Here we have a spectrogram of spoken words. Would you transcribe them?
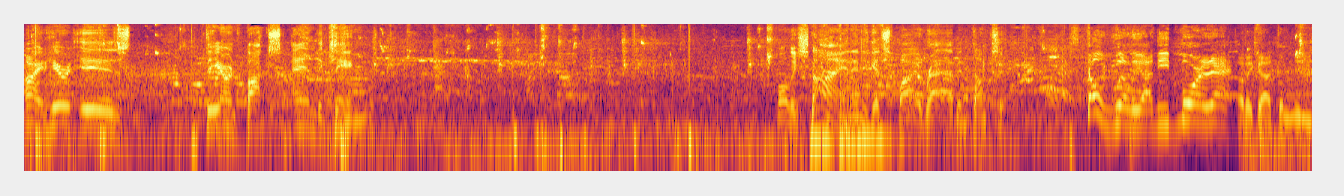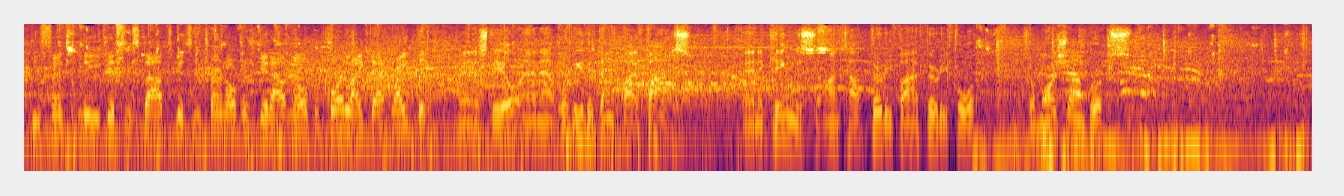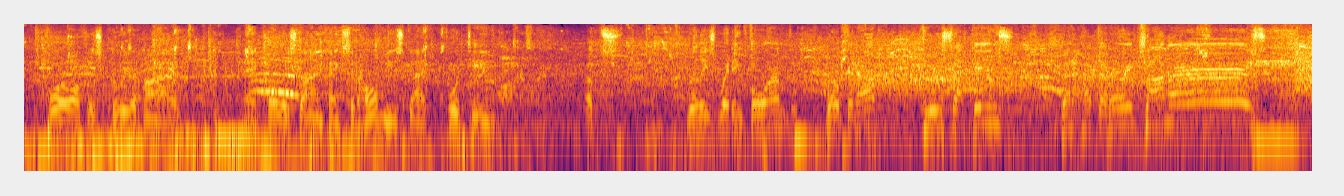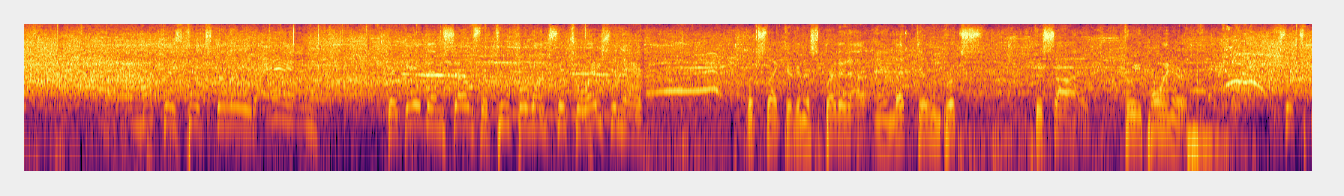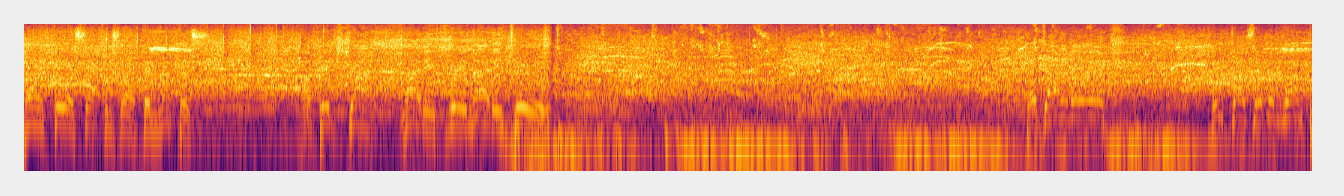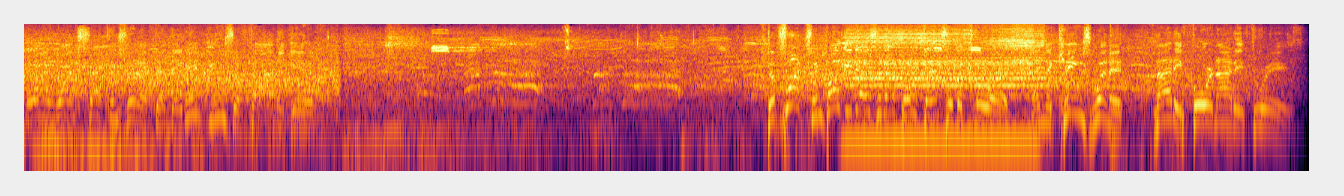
All right, here is De'Aaron Fox and the Kings. Cauley-Stein, and he gets by Rabb and dunks it. Oh, Willie, I need more of that. Oh, they got the lead. Defensively, you get some stops, get some turnovers, get out in the open court like that right there. And a steal, and that will be the dunk by Fox. And the Kings on top 35-34. So MarShon Brooks four off his career high. And Cauley-Stein banks it home. He's got 14. Oops. Willie's waiting for him. Broken up. Three seconds. Gonna have to hurry. Chalmers. And Memphis takes the lead. And they gave themselves a two-for-one situation there. Looks like they're going to spread it out and let Dillon Brooks decide. Three-pointer. 6.4 seconds left in Memphis. A big shot. 93-92. He does it with 1.1 seconds left, and they didn't use a foul to give. Deflection. Bogey does it on both ends of the floor, and the Kings win it 94-93.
